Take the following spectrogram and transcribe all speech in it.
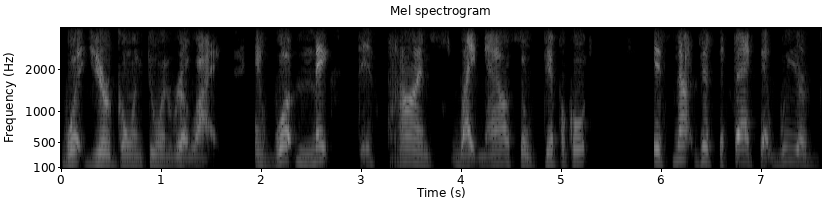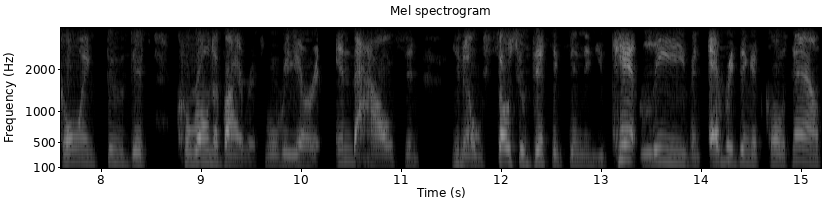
what you're going through in real life. And what makes this time right now so difficult it's not just the fact that we are going through this coronavirus where we are in the house and you know, social distancing and you can't leave and everything is closed down.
